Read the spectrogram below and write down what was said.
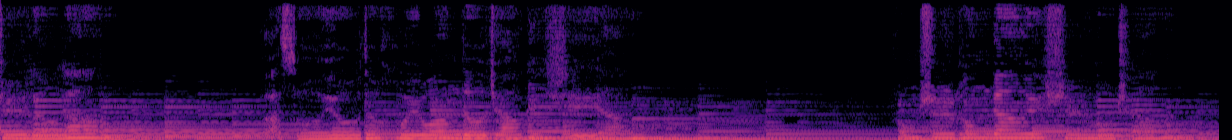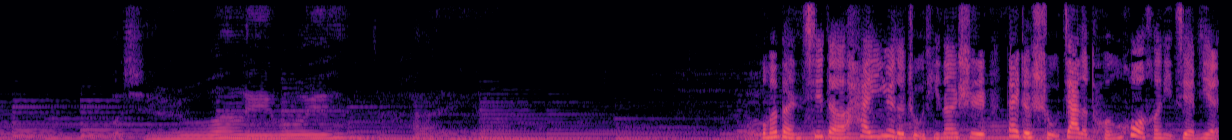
去了。我们本期的嗨音乐的主题呢是带着暑假的囤货和你见面，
